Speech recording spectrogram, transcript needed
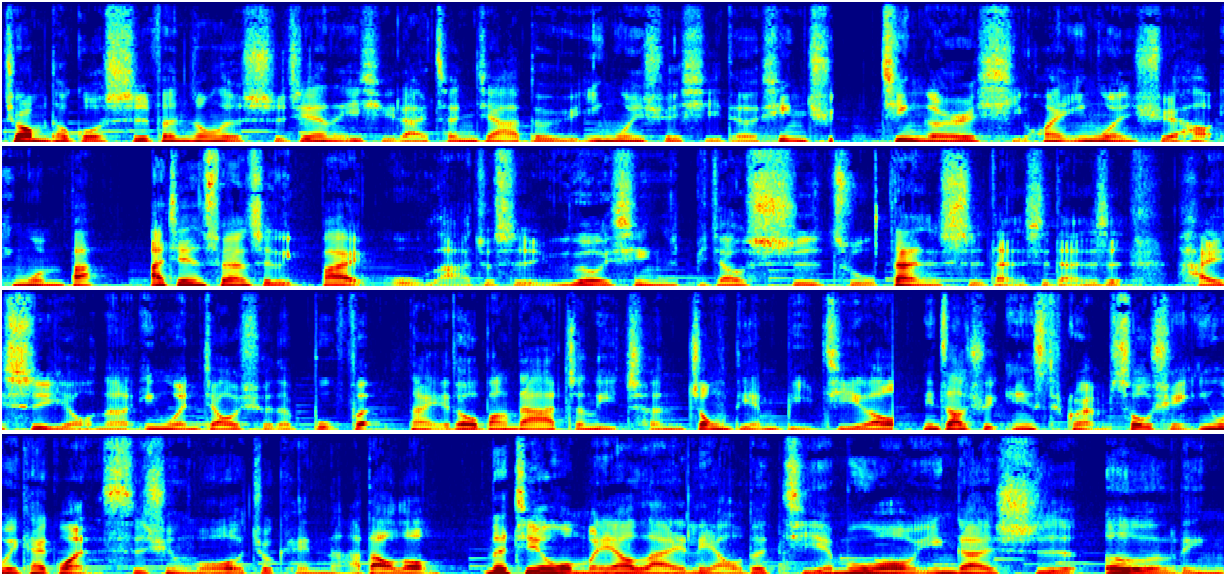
就让我们透过十分钟的时间，一起来增加对于英文学习的兴趣，进而喜欢英文，学好英文吧。啊，今天虽然是礼拜五啦，就是娱乐性比较十足，但是但是但是还是有呢英文教学的部分，那也都帮大家整理成重点笔记喽。你只要去 Instagram 搜寻英文开罐，私讯我就可以拿到喽。那今天我们要来聊的节目哦，应该是二零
